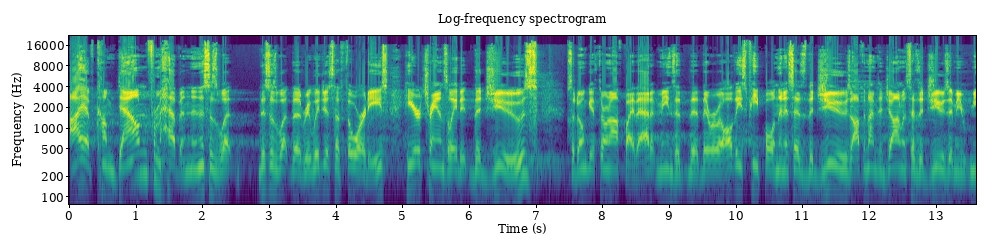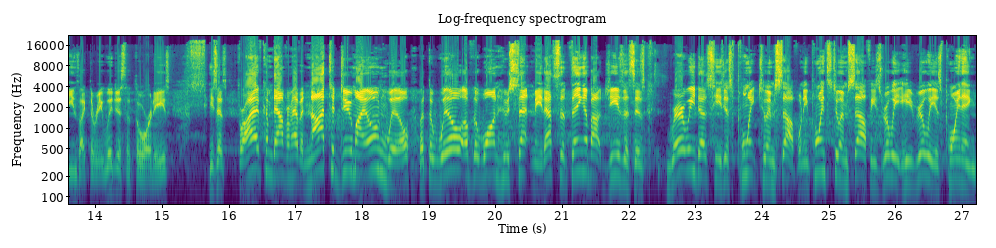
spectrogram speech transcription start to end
I have come down from heaven, and this is what this is what the religious authorities, here translated the Jews, so don't get thrown off by that. It means that, that, there were all these people, and then it says the Jews. Oftentimes in John, when it says the Jews, it means like the religious authorities. He says, For I have come down from heaven not to do my own will, but the will of the one who sent me. That's the thing about Jesus is rarely does he just point to himself. When he points to himself, he's really, he really is pointing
